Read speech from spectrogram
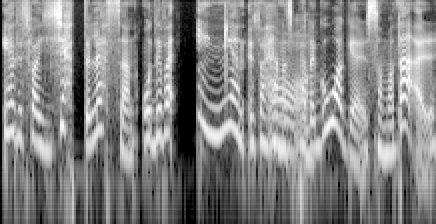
Edith var jätteledsen och det var ingen av hennes Åh. pedagoger som var där.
